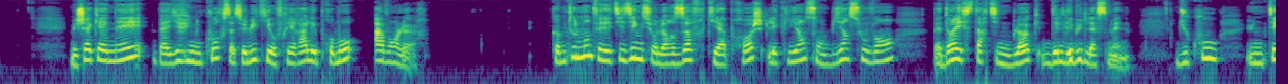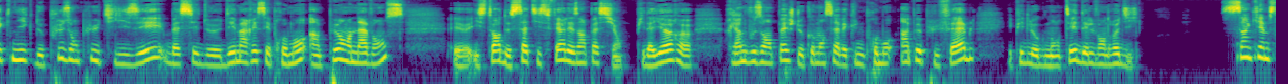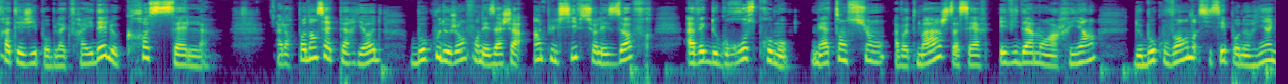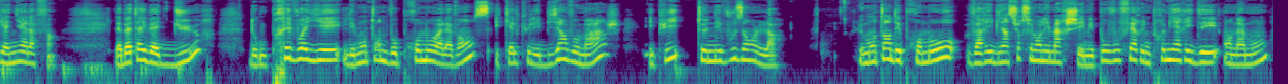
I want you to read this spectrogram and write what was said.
Mais chaque année, bah, il y a une course à celui qui offrira les promos avant l'heure. Comme tout le monde fait des teasings sur leurs offres qui approchent, les clients sont bien souvent bah, dans les starting blocks dès le début de la semaine. Du coup, une technique de plus en plus utilisée, bah, c'est de démarrer ces promos un peu en avance, euh, histoire de satisfaire les impatients. Puis d'ailleurs, euh, rien ne vous empêche de commencer avec une promo un peu plus faible et puis de l'augmenter dès le vendredi. Cinquième stratégie pour Black Friday, le cross-sell. Alors pendant cette période, beaucoup de gens font des achats impulsifs sur les offres avec de grosses promos. Mais attention à votre marge, ça sert évidemment à rien de beaucoup vendre si c'est pour ne rien gagner à la fin. La bataille va être dure, donc prévoyez les montants de vos promos à l'avance et calculez bien vos marges, et puis tenez-vous-en là. Le montant des promos varie bien sûr selon les marchés, mais pour vous faire une première idée en amont,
